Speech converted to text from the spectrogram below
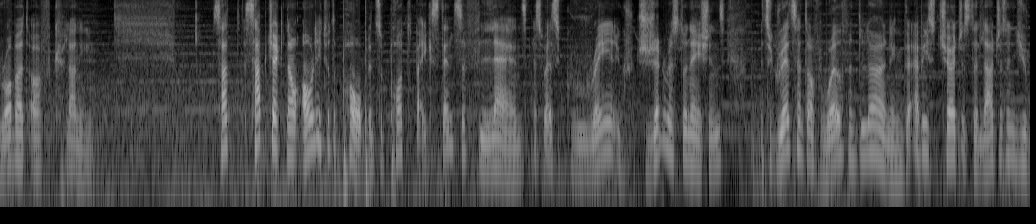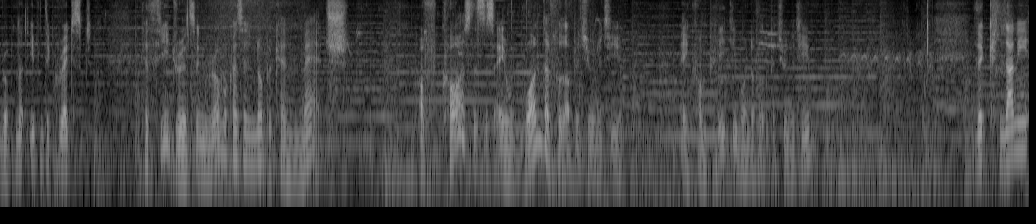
Robert of Cluny. Sub subject now only to the Pope and supported by extensive lands as well as great, generous donations, it's a great center of wealth and learning. The Abbey's church is the largest in Europe, not even the greatest cathedrals in Rome or Constantinople can match. Of course, this is a wonderful opportunity. A completely wonderful opportunity. The Cluny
